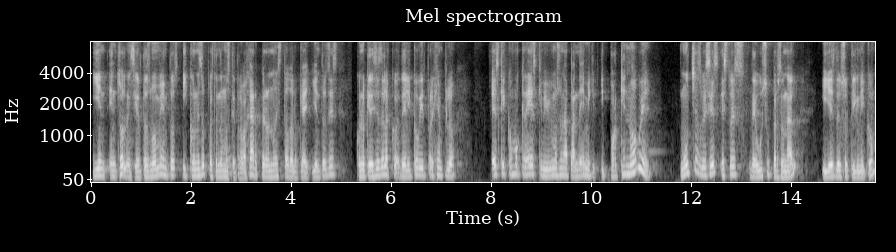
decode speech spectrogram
y en, solo en ciertos momentos, y con eso pues tenemos que trabajar, pero no es todo lo que hay. Y entonces, con lo que decías de la, del COVID, por ejemplo, es que ¿cómo crees que vivimos una pandemia? ¿Y por qué no, güey? Muchas veces esto es de uso personal y es de uso clínico,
